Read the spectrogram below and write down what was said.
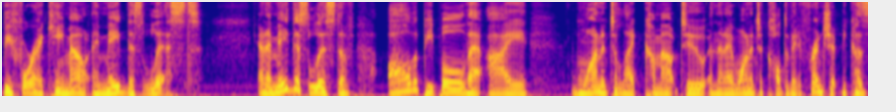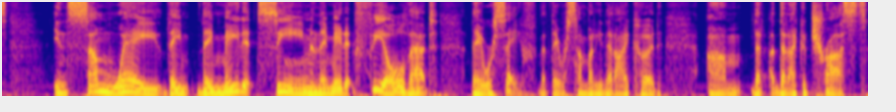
before I came out, I made this list. And I made this list of all the people that I wanted to like come out to and that I wanted to cultivate a friendship because in some way they they made it seem and they made it feel that they were safe, that they were somebody that I could um, that that I could trust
